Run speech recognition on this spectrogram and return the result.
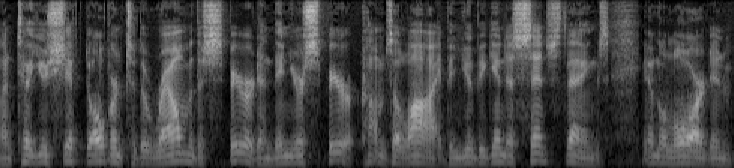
Until you shift over into the realm of the spirit and then your spirit comes alive and you begin to sense things in the lord. And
